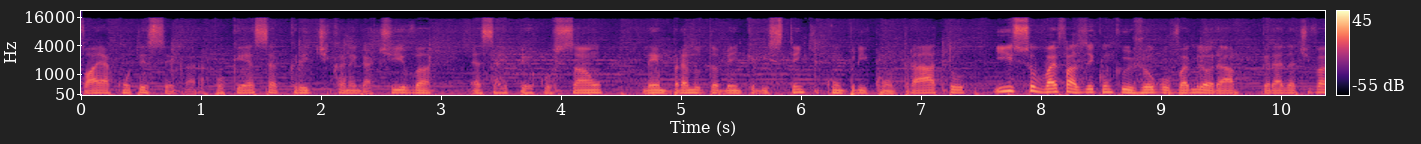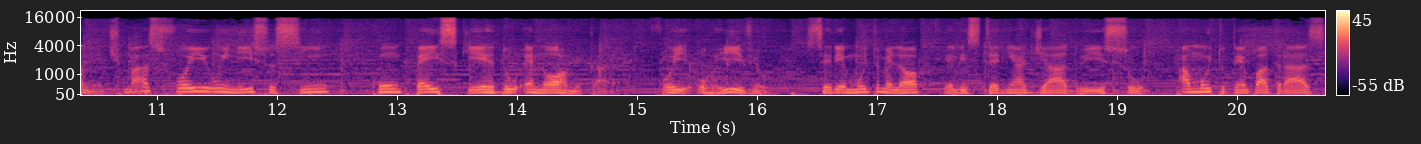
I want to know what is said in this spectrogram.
vai acontecer, cara, porque essa crítica negativa, essa repercussão, lembrando também que eles têm que cumprir contrato, isso vai fazer com que o jogo vai melhorar gradativamente. Mas foi um início assim com um pé esquerdo enorme, cara. Foi horrível seria muito melhor eles terem adiado isso há muito tempo atrás.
